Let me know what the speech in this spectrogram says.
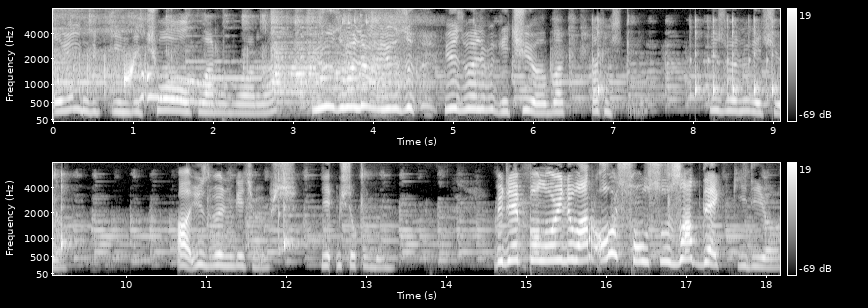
oyun bu bittiğinde çok var bu arada. 100 bölüm 100 100 bölümü geçiyor. Bak bakın şimdi. 100 bölümü geçiyor. Aa 100 bölümü geçmemiş. 79 bölüm. Bir Bull oyunu var. O sonsuza dek gidiyor.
